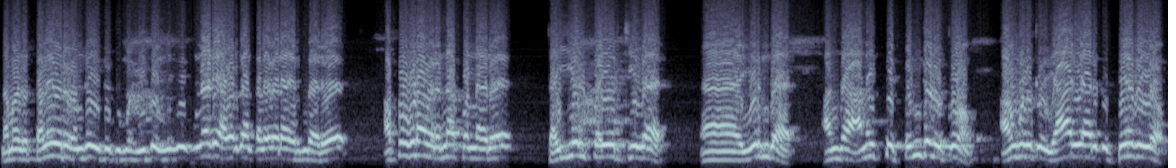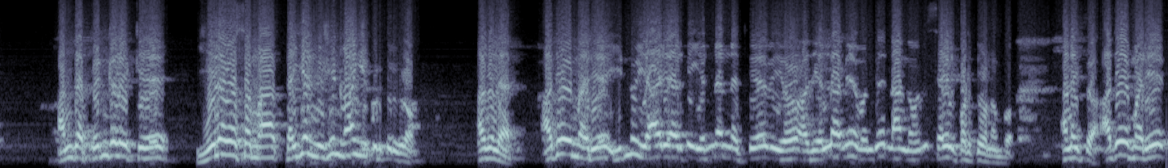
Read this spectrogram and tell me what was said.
நமது தலைவர் வந்து இதுக்கு மு- இது முன்னாடி அவர் தான் தலைவரா இருந்தாரு. அப்ப கூட அவர் என்ன பண்ணாரு? தையல் பயிற்சியில இருந்த அந்த அனைத்து பெண்களுக்கும் அவங்களுக்கு யார் யாருக்கு தேவையோ அந்த பெண்களுக்கு இலவசமா தையல் மிஷின் வாங்கி கொடுத்துருக்குறோம். அதுல அதே மாதிரி இன்னும் யார் யாருக்கு என்னென்ன தேவையோ அது எல்லாமே வந்து நாங்க வந்து செயல்படுத்துவோம் நம்ம. அனைத்தும். அதே மாதிரி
